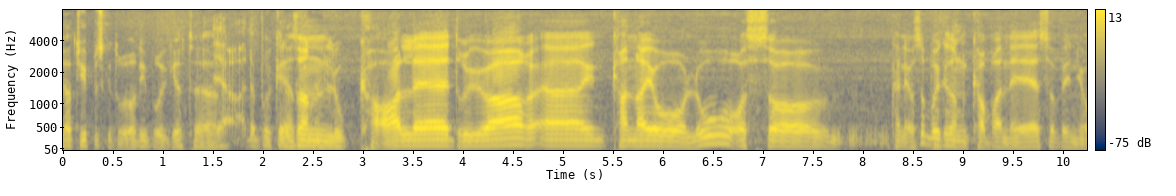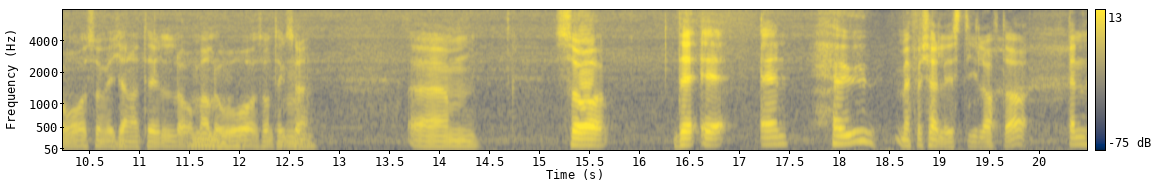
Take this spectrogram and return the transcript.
hva typiske druer de bruker til Ja, Da bruker de sånn lokale druer. Eh, Canaiolo. Og så kan de også bruke sånn Cabernet Sauvignon, som vi kjenner til, og Merlot og sånne ting. Mm. Um, så det er en haug med forskjellige stilarter. En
